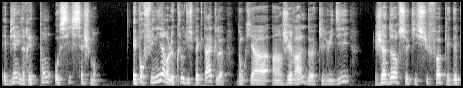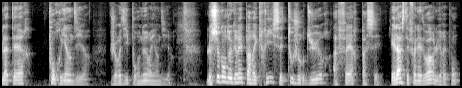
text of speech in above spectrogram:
eh bien il répond aussi sèchement. Et pour finir, le clou du spectacle, donc il y a un Gérald qui lui dit J'adore ceux qui suffoquent et déblatèrent pour rien dire. J'aurais dit pour ne rien dire. Le second degré par écrit, c'est toujours dur à faire passer. Et là, Stéphane Edouard lui répond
